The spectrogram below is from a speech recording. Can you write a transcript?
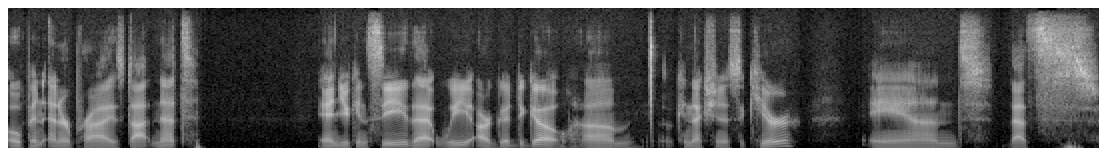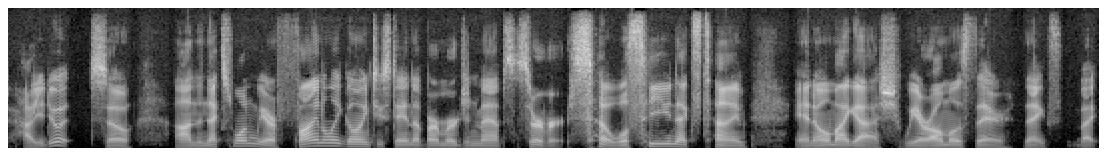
openenterprise.net. And you can see that we are good to go. Um, connection is secure, and that's how you do it. So on the next one, we are finally going to stand up our Mergin Maps server. So we'll see you next time. And oh my gosh, we are almost there. Thanks. Bye.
